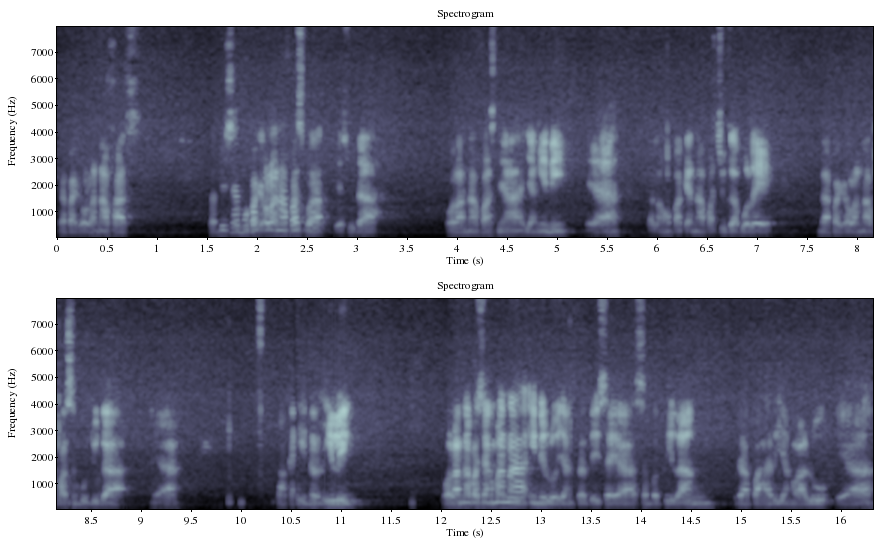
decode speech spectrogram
Nggak pakai olah nafas. Tapi saya mau pakai olah nafas, Pak. Ya sudah. Olah nafasnya yang ini. ya Kalau mau pakai nafas juga boleh. Nggak pakai olah nafas sembuh juga. ya Pakai inner healing. Olah nafas yang mana? Ini loh yang tadi saya sempat bilang berapa hari yang lalu. ya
